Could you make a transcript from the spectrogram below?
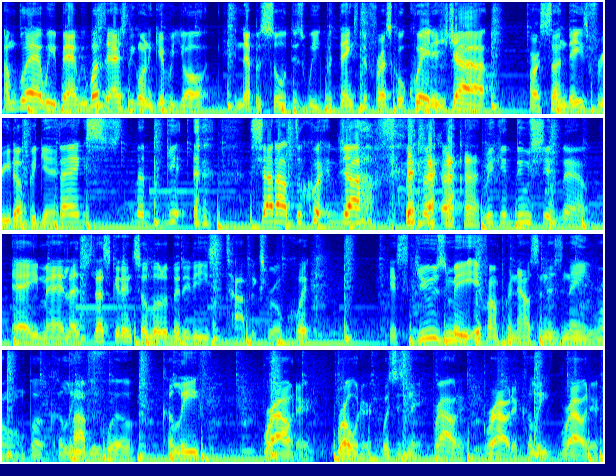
I'm glad we back. We wasn't actually going to give y'all an episode this week, but thanks to Fresco quitting his job, our Sundays freed up again. Thanks. Let's get shout out to quitting jobs. we can do shit now. Hey man, let's let's get into a little bit of these topics real quick. Excuse me if I'm pronouncing his name wrong, but Kalief Probably will. Kalief Browder. Broder. What's his name? Browder. Browder, Kalief Browder.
